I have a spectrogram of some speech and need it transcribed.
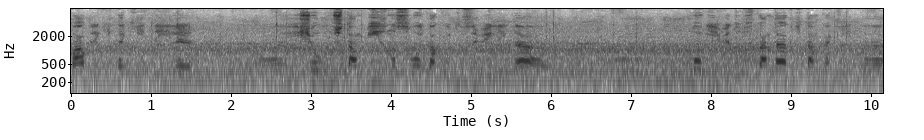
паблики какие-то или э, еще лучше там бизнес свой какой-то завели, да, многие ведут ВКонтакте, там какие-то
